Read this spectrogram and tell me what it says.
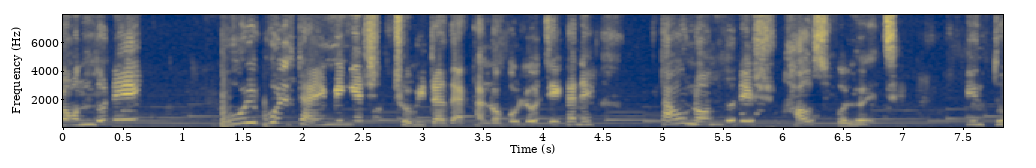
নন্দনে ভুল ভুল টাইমিং এর ছবিটা দেখানো হলো, যেখানে তাও নন্দনে হাউসফুল হয়েছে। কিন্তু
